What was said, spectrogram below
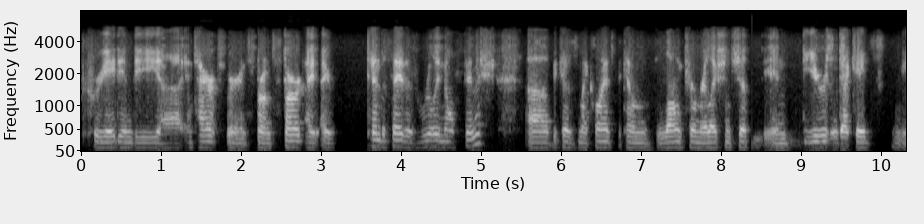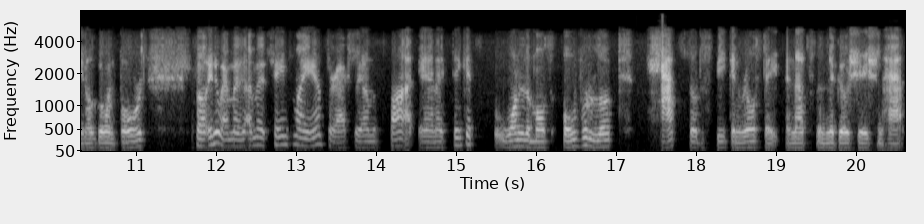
creating the uh, entire experience from start. I, I tend to say there's really no finish uh, because my clients become long-term relationship in years and decades, you know, going forward. So anyway, I'm gonna, I'm going to change my answer actually on the spot, and I think it's one of the most overlooked hats, so to speak, in real estate, and that's the negotiation hat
